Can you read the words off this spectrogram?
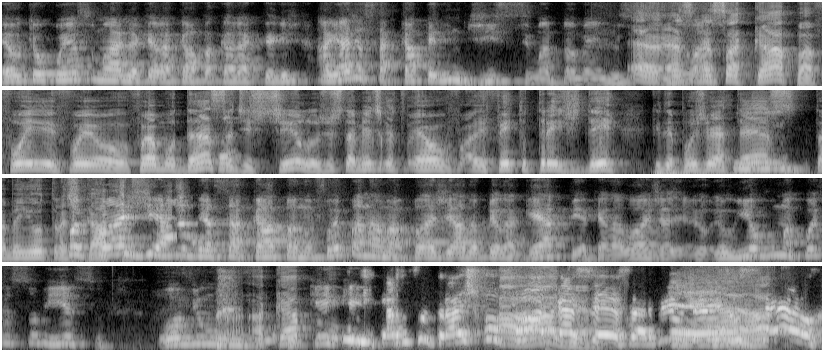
É o que eu conheço mais daquela capa característica. Aliás, essa capa é lindíssima também. Do é, essa, essa, capa foi, foi, foi a mudança é. de estilo, justamente é o efeito 3D, que depois veio até Sim. também outras foi capas. Foi plagiada essa capa, não foi, Panamá? Plagiada pela Gap, aquela loja. Eu, eu li alguma coisa sobre isso. Houve um. A capa... O, Ricardo só traz fofoca, César! Meu é, Deus do céu!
